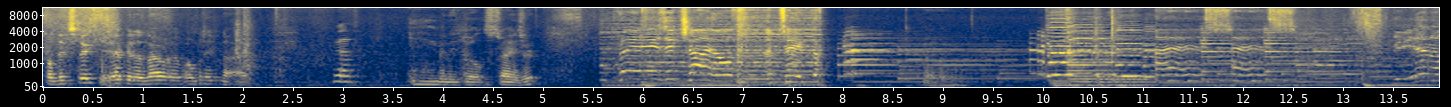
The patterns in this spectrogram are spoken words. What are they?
want dit stukje, heb je dat nou, waarom zeg ik nou uit? Wat? Ik ben niet Joel Stranger. Crazy child and take the Vienna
